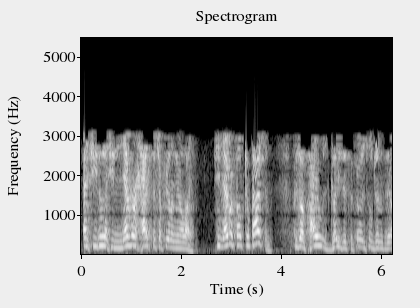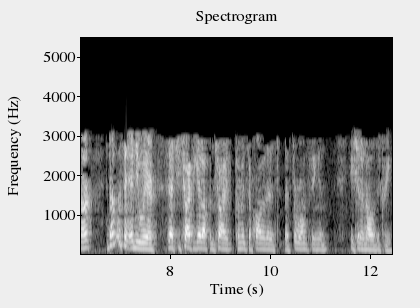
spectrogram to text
and she knew that she never had such a feeling in her life. She never felt compassion. Because when Pyro was geyser to throw the children into the ark, it doesn't say anywhere that she tried to get up and try to convince her father that it's, that's the wrong thing and he should annul the decree.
